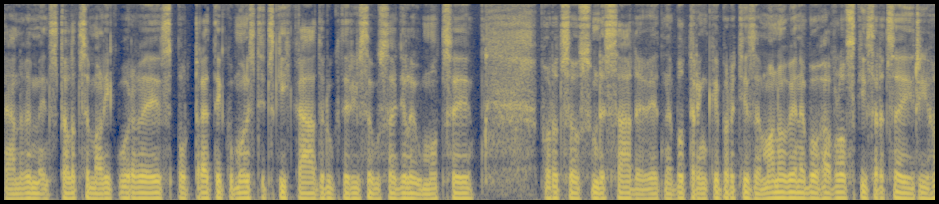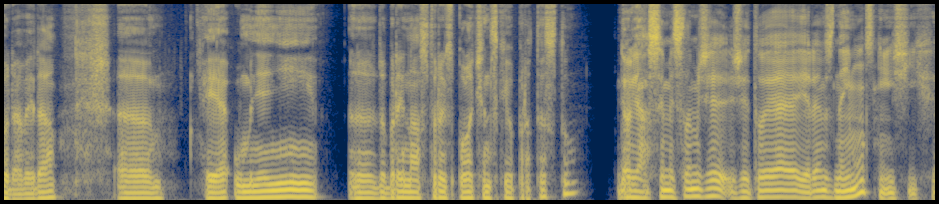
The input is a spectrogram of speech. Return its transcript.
já nevím, instalace malých kurvy s portréty komunistických kádrů, kteří se usadili u moci po roce 89, nebo Trenky proti Zemanovi, nebo Havlovský srdce Jiřího Davida. Eh, je umění eh, dobrý nástroj společenského protestu? No, já si myslím, že, že to je jeden z nejmocnějších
